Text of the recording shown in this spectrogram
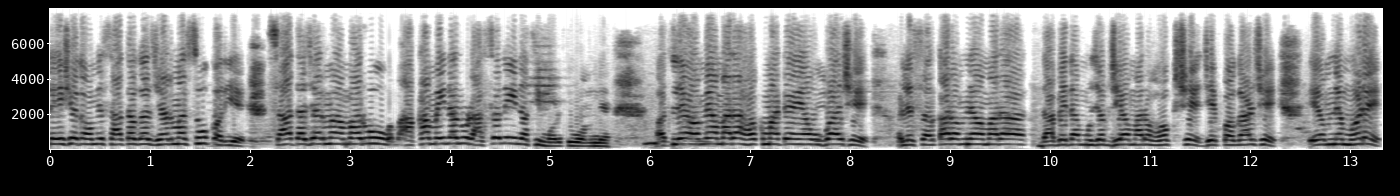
લે છે તો અમે સાત હજારમાં શું કરીએ? સાત હજારમાં અમારું આખા મહિનાનું રાશન નથી મળતું અમને. એટલે અમે અમારા હક માટે અહીંયા ઊભા છે. એટલે સરકાર અમને અમારા દાબેદા મુજબ જે અમારો હક છે જે પગાર છે એ અમને મળે.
